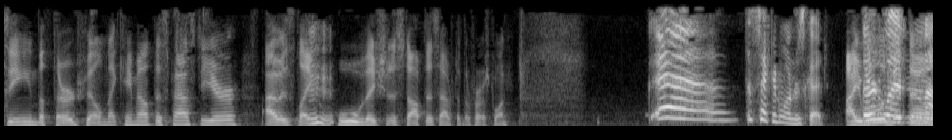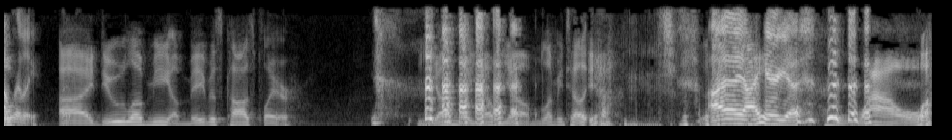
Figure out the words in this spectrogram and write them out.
seeing the third film that came out this past year, I was like, Mhm. ooh, they should have stopped this after the first one. Eh, the second one was good. I Third will admit, one, though, not really. I do love me a Mavis cosplayer. Yum, yum, yum. Let me tell you. I I hear you. wow.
